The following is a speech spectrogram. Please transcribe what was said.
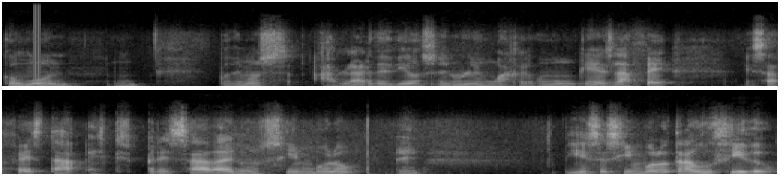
común. Podemos hablar de Dios en un lenguaje común que es la fe. Esa fe está expresada en un símbolo ¿eh? Y ese símbolo traducido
